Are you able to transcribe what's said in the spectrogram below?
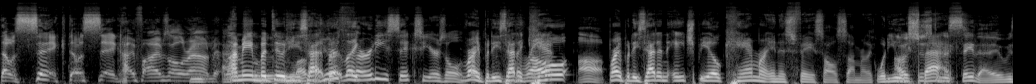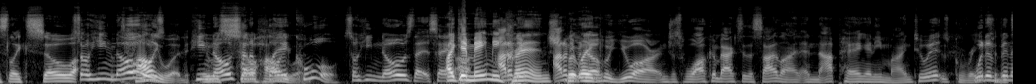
that was sick. That was sick. High fives all around." man. I mean, but dude, he's had You're but, like 36 years old. right, but he's had a Grow cam- up. right, but he's had an HBO camera in his face all summer. Like, what do you expect? I was expect? just gonna say that it was like so. So he knows Hollywood. He It was knows how to play it Hollywood. cool. So he knows that. Say, Like, it "Oh, made me I don't cringe, Even, I don't but, even know like- who you are, and just walking back to the sideline and not paying any mind to it, was great would have for the been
